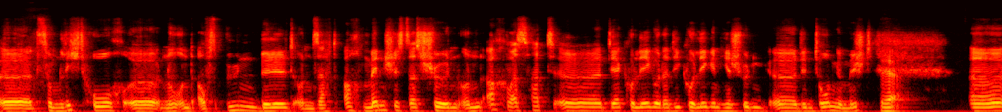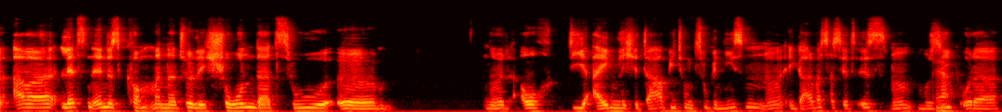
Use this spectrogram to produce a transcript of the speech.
äh, zum Licht hoch äh, ne, und aufs Bühnenbild und sagt, ach Mensch, ist das schön und ach, was hat äh, der Kollege oder die Kollegin hier schön äh, den Ton gemischt. Ja. Äh, aber letzten Endes kommt man natürlich schon dazu, ne, auch die eigentliche Darbietung zu genießen, ne, egal was das jetzt ist, ne, Musik ja. oder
